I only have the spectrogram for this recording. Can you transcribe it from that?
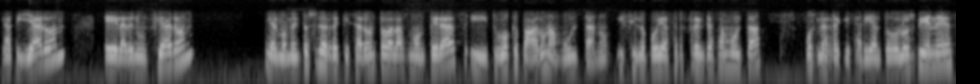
La pillaron, la denunciaron y al momento se le requisaron todas las monteras y tuvo que pagar una multa, ¿no? Y si no podía hacer frente a esa multa, pues le requisarían todos los bienes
